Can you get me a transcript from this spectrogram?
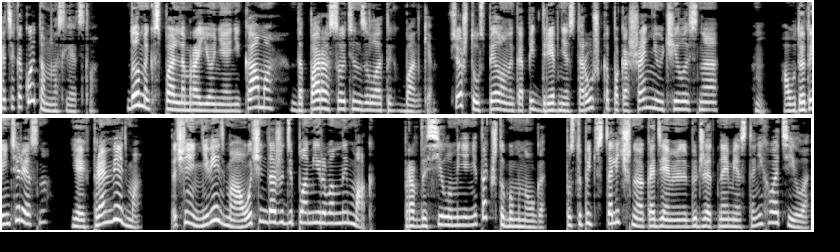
Хотя какое там наследство? Домик в спальном районе Аникама, да пара сотен золотых в банке. Все, что успела накопить древняя старушка, пока Шанни училась на... Хм, а вот это интересно. Я и впрямь ведьма. Точнее, не ведьма, а очень даже дипломированный маг. Правда, сил у меня не так, чтобы много. Поступить в столичную академию на бюджетное место не хватило,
